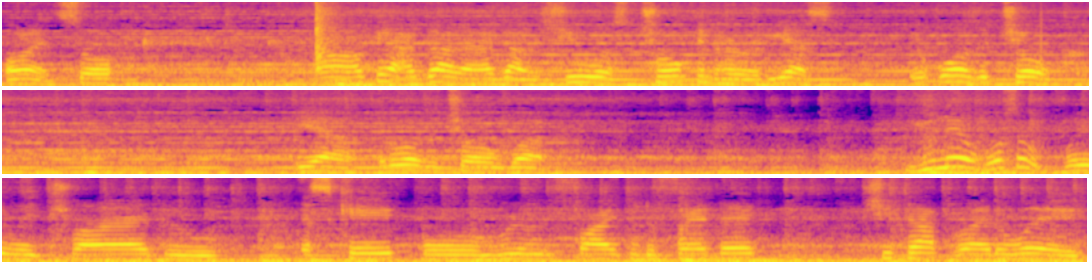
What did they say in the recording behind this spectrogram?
All right, so uh, okay, I got it. I got it. She was choking her. Yes, it was a choke. Yeah, it was a choke, but Yulia wasn't really trying to escape or really fight to defend it. She tapped right away.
